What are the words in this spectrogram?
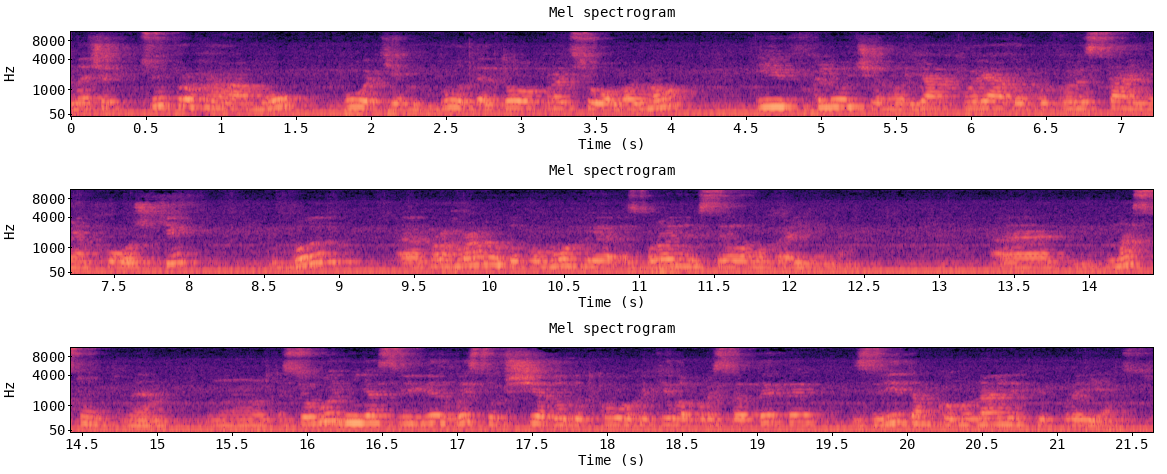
Значить, цю програму потім буде доопрацьовано і включено як порядок використання коштів в е, програму допомоги Збройним силам України. Е, Наступне. Сьогодні я свій виступ ще додатково хотіла присвятити звітам комунальних підприємств.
